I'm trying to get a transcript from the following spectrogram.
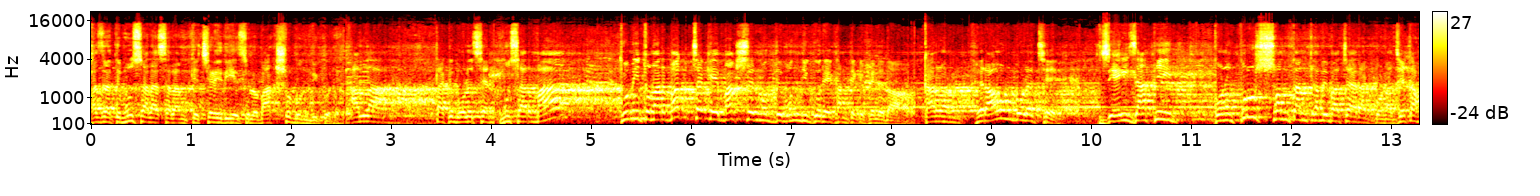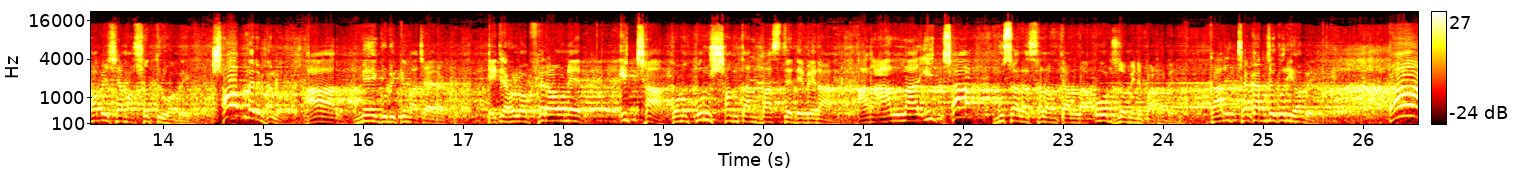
হাজরাতে মুসা আলাহ সাল্লামকে ছেড়ে দিয়েছিল বাক্সবন্দি করে। আল্লাহ তাকে বলেছেন, মুসার মা, তুমি তোমার বাচ্চাকে বাক্সের মধ্যে বন্দি করে এখান থেকে ফেলে দাও। কারণ ফেরাউন বলেছে যে, এই জাতির কোন পুরুষ সন্তানকে আমি বাঁচায় রাখব না। যেটা হবে সে আমার শত্রু হবে। সব মেরে ফেলো। আর মেয়েগুলিকে বাঁচায় রাখো। এটা হলো ফেরাউনের ইচ্ছা। কোন পুরুষ সন্তান বাঁচতে দেবে না। আর আল্লাহর ইচ্ছা, মুসা আলাহ সাল্লামকে আল্লাহ ওর জমিনে পাঠাবেন। কার ইচ্ছা কার্যকরী হবে? হ্যাঁ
